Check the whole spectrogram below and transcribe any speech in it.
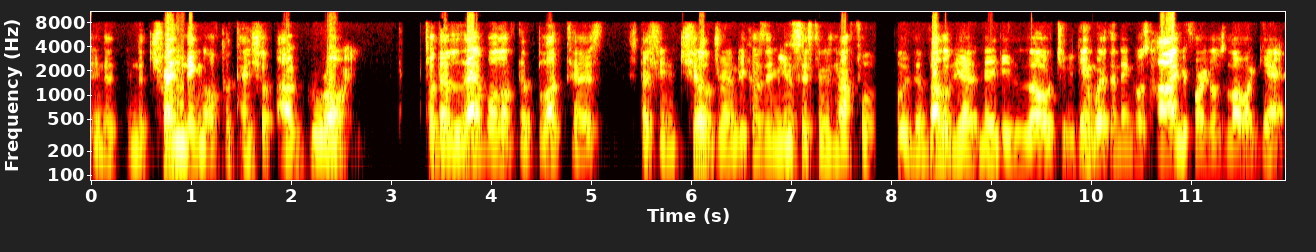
in the in the trending of potential outgrowing. So the level of the blood test, especially in children, because the immune system is not fully developed yet, may be low to begin with, and then goes high before it goes low again.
